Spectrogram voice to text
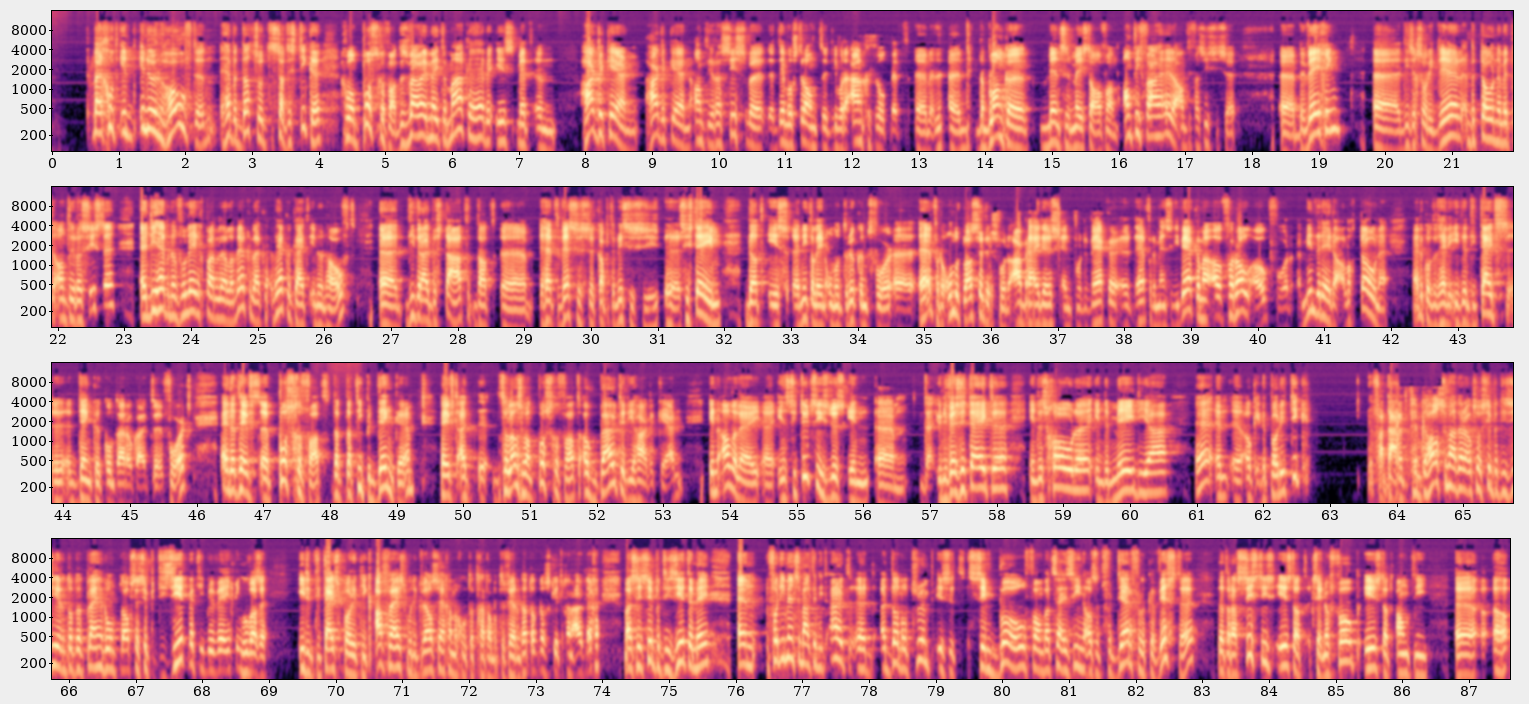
maar goed, in, in hun hoofden hebben dat soort statistieken gewoon postgevat. Dus waar wij mee te maken hebben is met een harde kern, harde kern antiracisme demonstranten die worden aangevuld met uh, uh, de blanke mensen meestal van Antifa, hè, de antifascistische uh, beweging. Uh, die zich solidair betonen met de antiracisten. En die hebben een volledig parallele werkelijkheid in hun hoofd. Uh, die eruit bestaat dat uh, het westerse kapitalistische systeem. dat is niet alleen onderdrukkend voor, voor de onderklasse, dus voor de arbeiders en voor de, werken, voor de mensen die werken. maar ook, vooral ook voor minderheden, allochtonen. He, er komt het hele identiteitsdenken komt daar ook uit voort. En dat heeft postgevat, dat, dat type denken heeft uit, uh, zo langzamerhand postgevat, ook buiten die harde kern, in allerlei uh, instituties. Dus in um, de universiteiten, in de scholen, in de media hè, en uh, ook in de politiek. Vandaar dat Femke Halsema daar ook zo sympathiserend op dat plein rondloopt. Ze sympathiseert met die beweging, hoewel ze identiteitspolitiek afwijst, moet ik wel zeggen. Maar goed, dat gaat allemaal te ver om dat ook nog eens een keer te gaan uitleggen. Maar ze sympathiseert ermee. En voor die mensen maakt het niet uit. Uh, Donald Trump is het symbool van wat zij zien als het verderfelijke Westen. Dat racistisch is, dat xenofoob is, dat anti... Uh,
